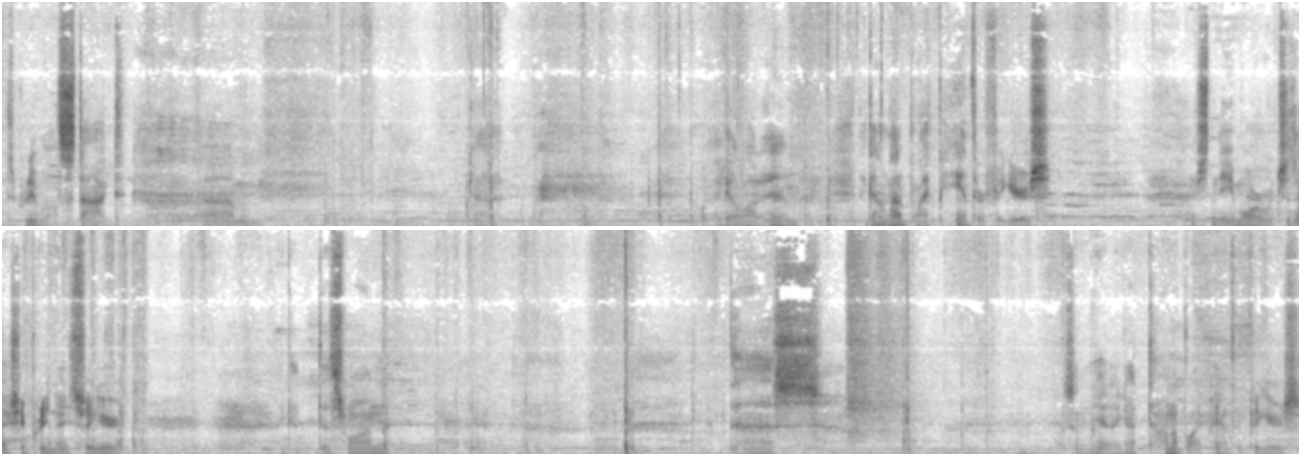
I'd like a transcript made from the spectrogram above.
It's pretty well stocked. Um, got, well, they got a lot of him. They got a lot of Black Panther figures. There's Namor, which is actually a pretty nice figure. I got this one. This. So yeah, they got a ton of Black Panther figures.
